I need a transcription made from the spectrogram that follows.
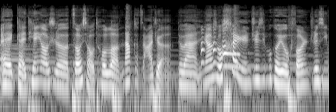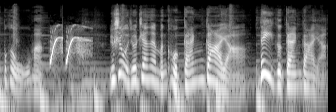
哎，改天要是遭小偷了，那可咋整？对吧？人家说害人之心不可有，防人之心不可无嘛。于是我就站在门口，尴尬呀，那个尴尬呀，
